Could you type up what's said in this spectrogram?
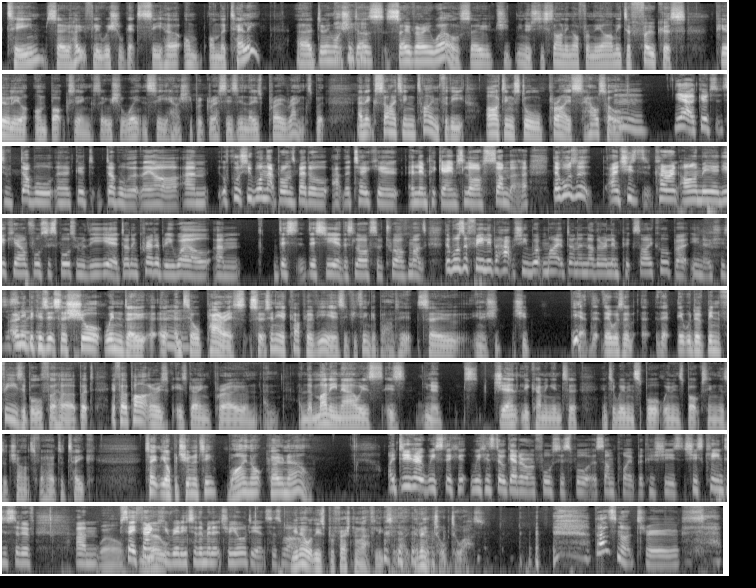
team, so hopefully we shall get to see her on on the telly. Uh, doing what she does so very well. So she, you know, she's signing off from the army to focus purely on, on boxing. So we shall wait and see how she progresses in those pro ranks. But an exciting time for the Artingstall Price household. Yeah, good to double, uh, good double that they are. Um, of course, she won that bronze medal at the Tokyo Olympic Games last summer. There was a, and she's current Army and UK Armed Forces Sportswoman of the Year, done incredibly well. Um, this this year, this last of twelve months. There was a feeling perhaps she w- might have done another Olympic cycle, but you know she's Only because it's a short window uh, Hmm. until Paris, so it's only a couple of years if you think about it. So you know she she. Yeah, th- there was a. th- It would have been feasible for her, but if her partner is, is going pro and, and, and the money now is is you know gently coming into into women's sport, women's boxing, there's a chance for her to take take the opportunity. Why not go now? I do hope we stick we can still get her on Forces Sport at some point because she's she's keen to sort of um, Well, say thank you, know- really to the military audience as well. You know what these professional athletes are like. They don't talk to us. That's not true.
